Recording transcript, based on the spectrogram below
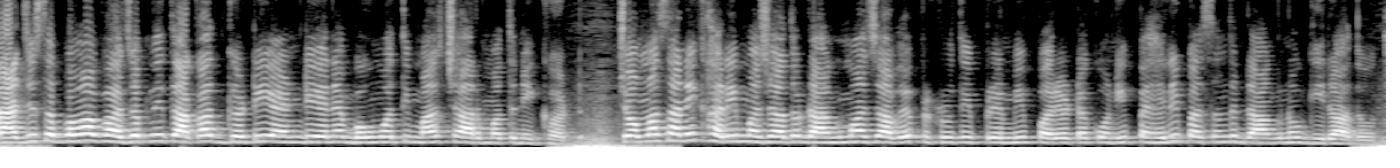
રાજ્યસભામાં ભાજપની તાકાત ઘટી એનડીએને બહુમતીમાં ચાર મતની ઘટ. ચોમાસાની ખરી મજા તો ડાંગમાં જ આવે પ્રકૃતિ પ્રેમી પર્યટકોની પહેલી પસંદ ડાંગનો ગીરાદોત.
